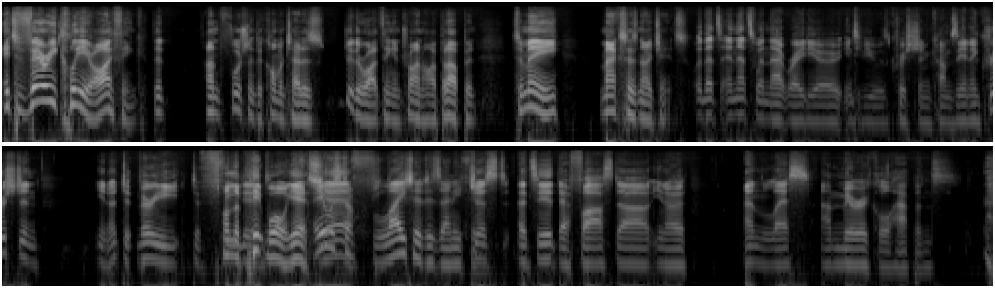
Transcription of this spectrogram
It's very clear, I think, that unfortunately the commentators do the right thing and try and hype it up. But to me, Max has no chance. Well, that's and that's when that radio interview with Christian comes in, and Christian, you know, de- very defeated On the pit wall, yes. It was deflated as anything. Just that's it. They're faster, you know, unless a miracle happens.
